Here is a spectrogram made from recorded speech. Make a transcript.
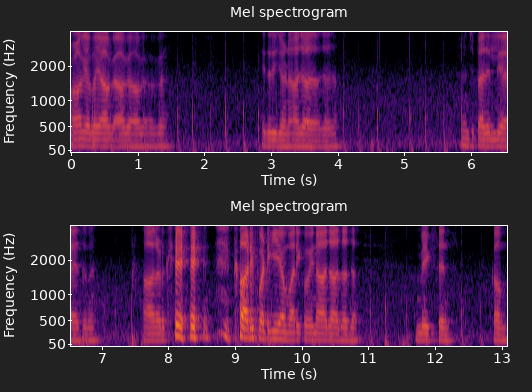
आ गया भाई आ गया आ गया आ गया आ गया इधर ही जाना आजा आजा आजा आजा अच्छा पैदल ले आए सुबह हाँ लड़के गाड़ी पट गई है हमारी कोई ना आजा आजा आजा make sense come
